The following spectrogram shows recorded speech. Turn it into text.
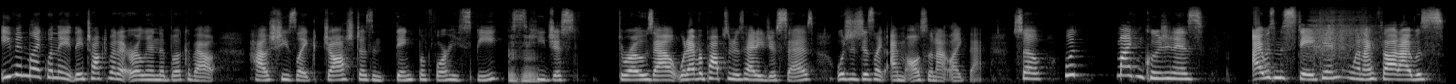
even like when they they talked about it earlier in the book about how she's like Josh doesn't think before he speaks. Mm-hmm. He just throws out whatever pops in his head. He just says, which is just like I'm also not like that. So what my conclusion is. I was mistaken when I thought I was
